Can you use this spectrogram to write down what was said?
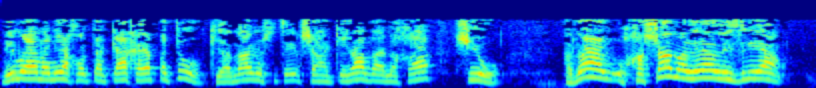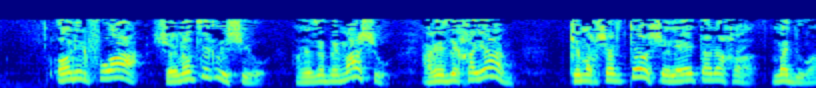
ואם הוא היה מניח אותה כך, היה פטור, כי אמרנו שצריך שהעקירה וההנחה שיעור. אבל הוא חשב עליה לזריעה, או לרפואה, שאינו צריך לשיעור. הרי זה במשהו, הרי זה חייב, כמחשבתו של עת הנחה. מדוע?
